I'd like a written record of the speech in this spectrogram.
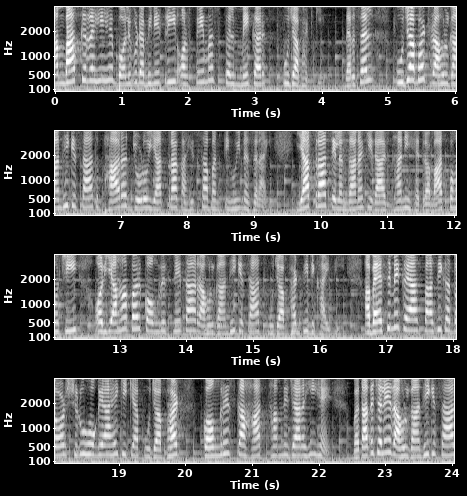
हम बात कर रहे हैं बॉलीवुड अभिनेत्री और famous film maker Pooja Bhatt की। दरअसल, पूजा भट्ट राहुल गांधी के साथ भारत जोड़ो यात्रा का हिस्सा बनती हुई नज़र आई। यात्रा तेलंगाना की राजधानी हैदराबाद पहुँची और यहाँ पर कांग्रेस नेता राहुल गांधी के साथ पूजा भट्ट भी दिखाई दी। अब ऐसे में कयासबाजी का दौर शुरू हो गया है कि क्या पूजा भट्ट कांग्रेस का हाथ थामने जा रही है? बताते चले राहुल गांधी के साथ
